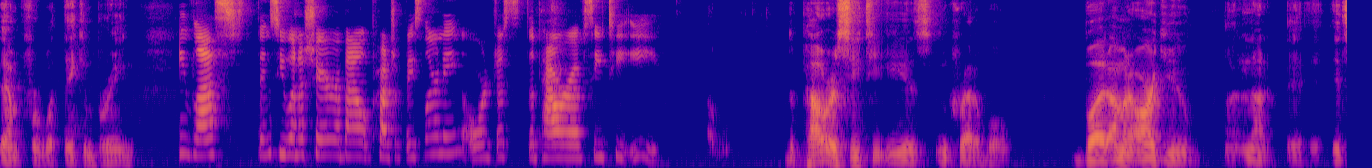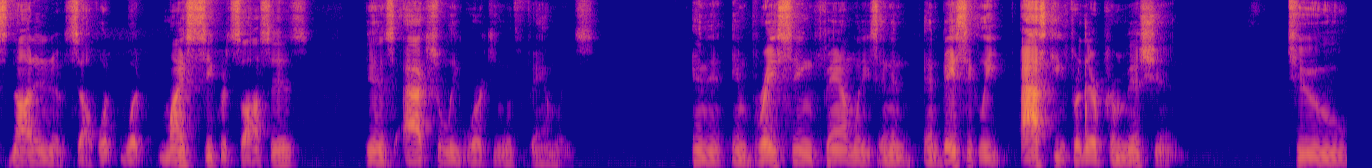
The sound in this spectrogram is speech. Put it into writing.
them for what they can bring. Any last things you want to share about project based learning or just the power of CTE? The power of CTE is incredible, but I'm going to argue uh, not it's not in itself. What what my secret sauce is is actually working with families and embracing families and and basically asking for their permission to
